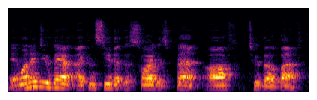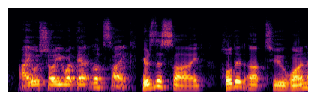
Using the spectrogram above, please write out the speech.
And when I do that, I can see that the slide is bent off to the left. I will show you what that looks like. Here's the slide. Hold it up to one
